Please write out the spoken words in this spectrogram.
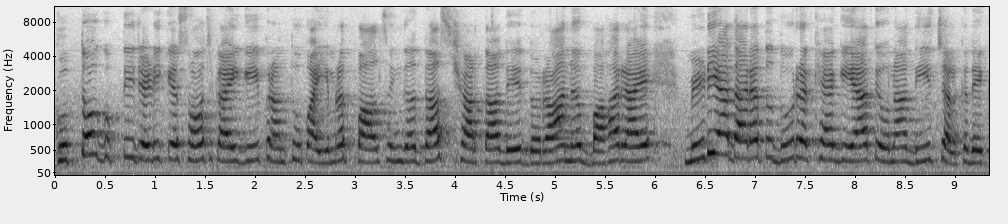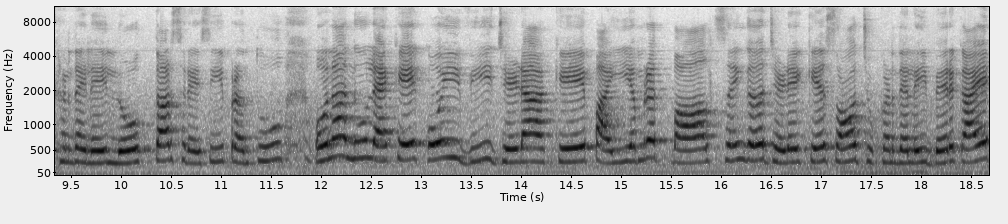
ਗੁਪਤੋ ਗੁਪਤੀ ਜਿਹੜੀ ਕਿ ਸਹੁੰ ਚੁਕਾਈ ਗਈ, ਪਰੰਤੂ ਭਾਈ ਅਮਰਤਪਾਲ ਸਿੰਘ 10 ਸ਼ਰਤਾਂ ਦੇ ਦੌਰਾਨ ਬਾਹਰ ਆਏ। ਮੀਡੀਆ ਅਦਾਰਿਆਂ ਤੋਂ ਦੂਰ ਰੱਖਿਆ ਗਿਆ ਤੇ ਉਹਨਾਂ ਦੀ ਝਲਕ ਦੇਖਣ ਦੇ ਲਈ ਲੋਕ ਤਰਸ ਰਹੇ ਸੀ। ਪਰੰਤੂ ਉਹਨਾਂ ਨੂੰ ਲੈ ਕੇ ਕੋਈ ਵੀ ਜਿਹੜਾ ਕਿ ਭਾਈ ਅਮਰਤਪਾਲ ਸਿੰਘ ਜਿਹੜੇ ਕਿ ਸਹੁੰ ਚੁੱਕਣ ਦੇ ਲਈ ਬਿਰਕ ਆਏ।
